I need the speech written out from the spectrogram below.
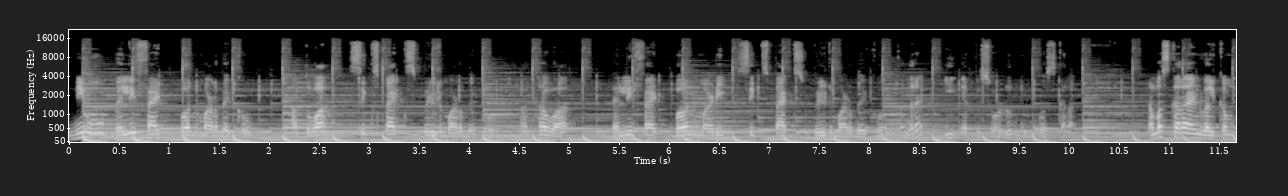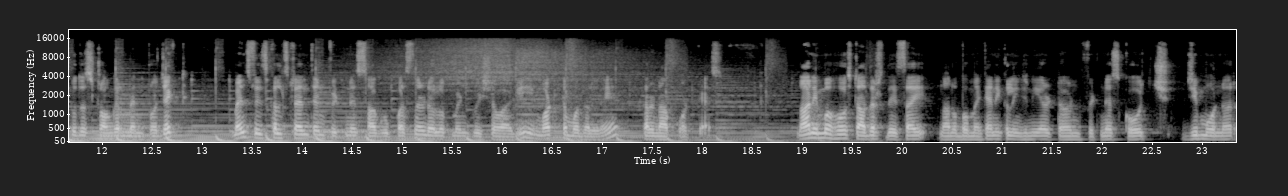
ನೀವು ಬೆಲಿ ಫ್ಯಾಟ್ ಬರ್ನ್ ಮಾಡಬೇಕು ಅಥವಾ ಸಿಕ್ಸ್ ಪ್ಯಾಕ್ಸ್ ಬಿಲ್ಡ್ ಮಾಡಬೇಕು ಅಥವಾ ಬೆಲಿ ಫ್ಯಾಟ್ ಬರ್ನ್ ಮಾಡಿ ಸಿಕ್ಸ್ ಪ್ಯಾಕ್ಸ್ ಬಿಲ್ಡ್ ಮಾಡಬೇಕು ಅಂತಂದರೆ ಈ ಎಪಿಸೋಡು ನಿಮಗೋಸ್ಕರ. ನಮಸ್ಕಾರ and welcome to the stronger men project men's physical strength and fitness ಹಾಗೂ ಪರ್ಸನಲ್ ಡೆವಲಪ್ಮೆಂಟ್ ವಿಷಯವಾಗಿ ಮೊಟ್ಟ ಮೊದಲನೇ ಕನ್ನಡ ಪಾಡ್ಕಾಸ್ಟ್ ನಾನು ನಿಮ್ಮ ಹೋಸ್ಟ್ ಆದರ್ಶ್ ದೇಸಾಯಿ. ನಾನೊಬ್ಬ mechanical engineer turn fitness coach gym owner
